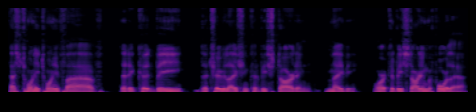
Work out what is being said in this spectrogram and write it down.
that's 2025, that it could be, the tribulation could be starting, maybe, or it could be starting before that.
